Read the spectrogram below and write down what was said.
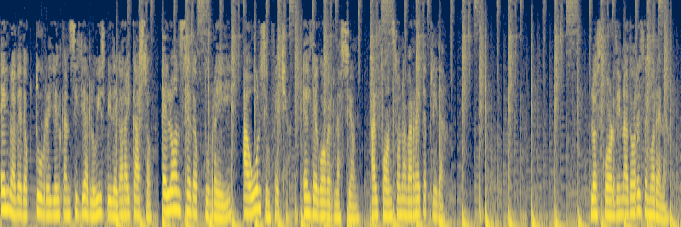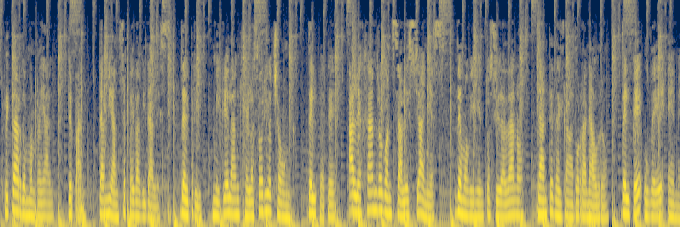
el 9 de octubre y el canciller Luis Videgaray Caso, el 11 de octubre y, aún sin fecha, el de Gobernación, Alfonso Navarrete Prida. Los coordinadores de Morena, Ricardo Monreal, de PAN, Damián Cepeda Vidales, del PRI, Miguel Ángel Osorio Chong, del PT, Alejandro González Yáñez, de Movimiento Ciudadano, Dante Delgado Ranauro, del PVM,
